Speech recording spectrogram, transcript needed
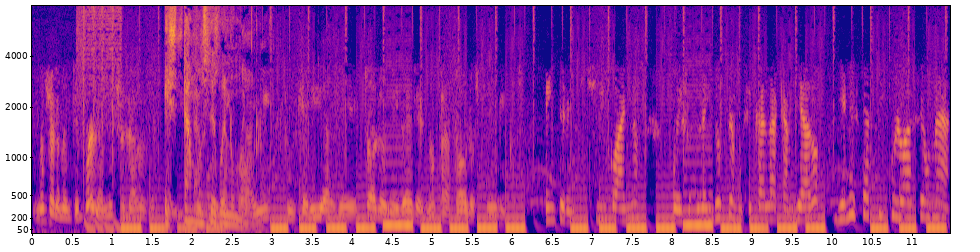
No solamente en Puebla, en muchos lados. Estamos de buen humor. Pulquerías de todos los niveles, ¿no? Para todos los públicos. 20, 25 años, pues la industria musical ha cambiado y en este artículo hace una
